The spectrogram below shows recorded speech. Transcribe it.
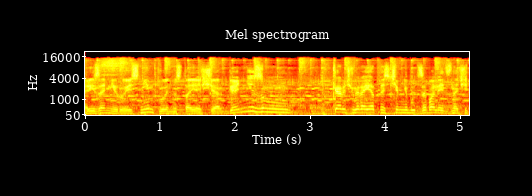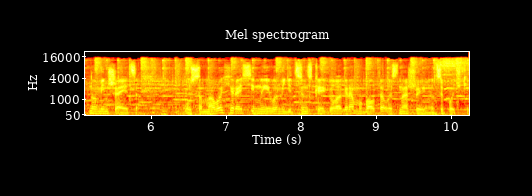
Резонируя с ним, твой настоящий организм... Короче, вероятность чем-нибудь заболеть значительно уменьшается. У самого Хиросимы его медицинская голограмма болталась на шее, на цепочке.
